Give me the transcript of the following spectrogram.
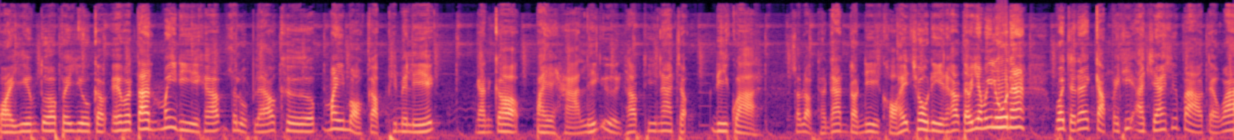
ปล่อยยืมตัวไปอยู่กับเอเวอร์ตันไม่ดีครับ สรุปแล้วคือไม่เหมาะกับพรีเมียร์ลีก งั้นก็ไปหาลีกอื่นครับที่น่าจะดีกว่าสำหรับทางด้านดอนนี่ขอให้โชคดีนะครับ แต่ยังไม่รู้นะ ว่าจะได้กลับไปที่อาแจ็คหรือเปล่า แต่ว่า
